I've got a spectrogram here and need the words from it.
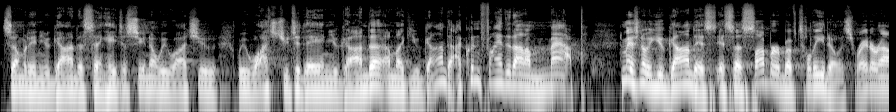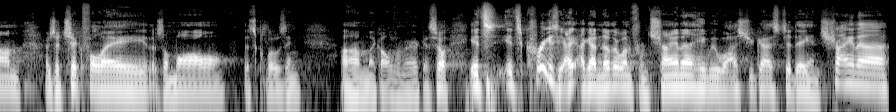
Somebody in Uganda saying, "Hey, just so you know, we watch you. We watched you today in Uganda." I'm like, "Uganda? I couldn't find it on a map." You guys know Uganda is it's a suburb of Toledo. It's right around. There's a Chick Fil A. There's a mall that's closing um, like all of America. So it's, it's crazy. I, I, got another one from China. Hey, we watched you guys today in China.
